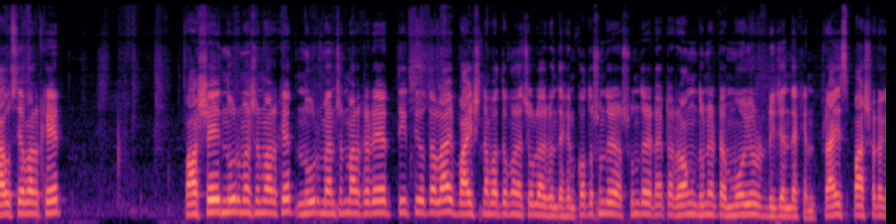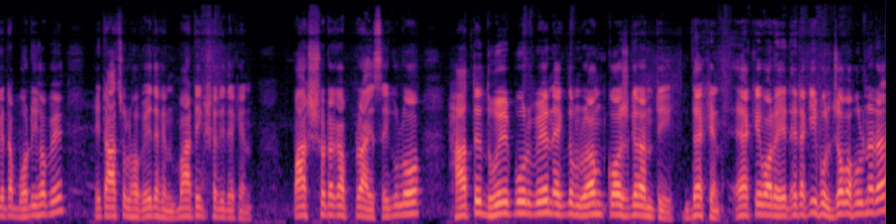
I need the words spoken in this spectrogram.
গাউসিয়া মার্কেট পাশে Noor mansion market Noor mansion মার্কেটের তৃতীয় তলায় বাইশ নম্বর দোকানে চলে আসবেন। দেখেন কত সুন্দর সুন্দর এটা একটা রং ধুনে একটা ময়ূর ডিজাইন দেখেন। প্রাইস পাঁচশো টাকা এটা বডি হবে এটা আঁচল হবে। এই দেখেন বাটিক শাড়ি দেখেন পাঁচশো টাকা প্রাইস এগুলো হাতে ধুয়ে পড়বেন একদম রং কস গ্যারান্টি দেখেন একেবারে এটা কি ফুল? জবা ফুল না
